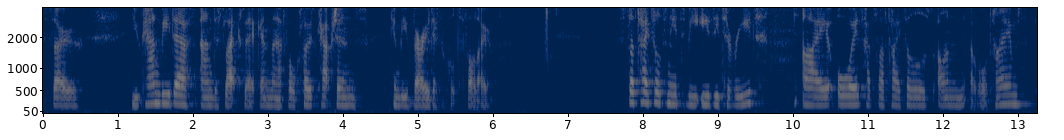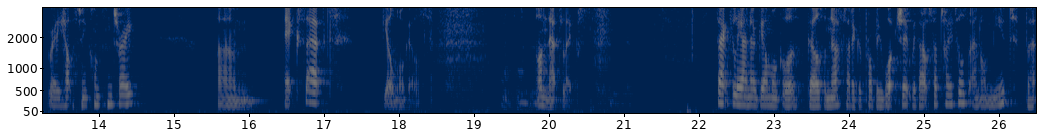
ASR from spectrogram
So, you can be deaf and dyslexic, and therefore, closed captions can be very difficult to follow. Subtitles need to be easy to read. I always have subtitles on at all times. It really helps me concentrate. Um, except Gilmore Girls on Netflix. Thankfully, I know Gilmore Girls enough that I could probably watch it without subtitles and on mute, but.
